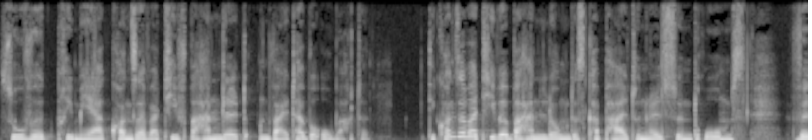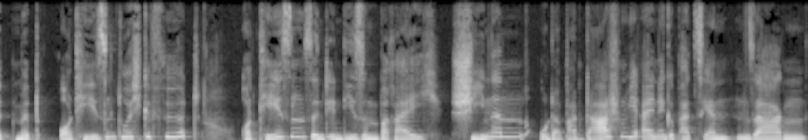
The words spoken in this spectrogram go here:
so wird primär konservativ behandelt und weiter beobachtet. Die konservative Behandlung des Karpaltunnelsyndroms wird mit Orthesen durchgeführt. Orthesen sind in diesem Bereich Schienen oder Bandagen, wie einige Patienten sagen,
